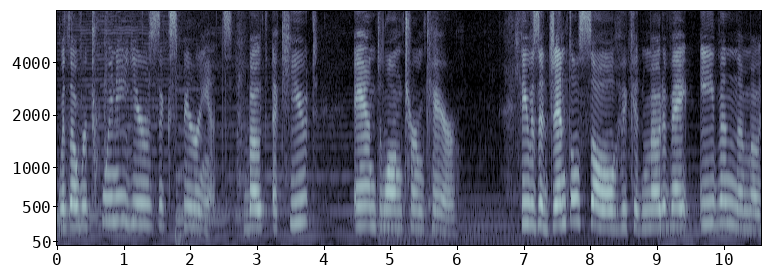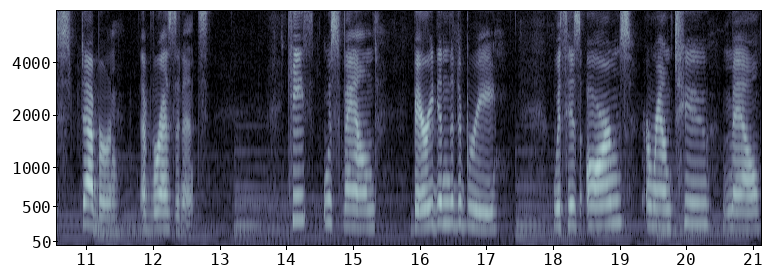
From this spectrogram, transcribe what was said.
with over 20 years experience, both acute and long-term care. He was a gentle soul who could motivate even the most stubborn of residents. Keith was found buried in the debris with his arms around two male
